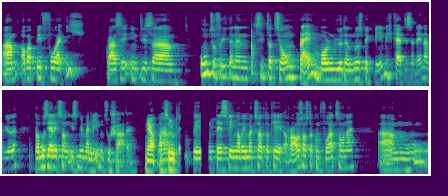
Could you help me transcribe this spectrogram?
Ähm, aber bevor ich quasi in dieser unzufriedenen Situation bleiben wollen würde und nur aus Bequemlichkeit das nicht ändern würde, da muss ich ehrlich sagen, ist mir mein Leben zu schade. Ja, absolut. deswegen, deswegen habe ich immer gesagt, okay, raus aus der Komfortzone, ähm,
